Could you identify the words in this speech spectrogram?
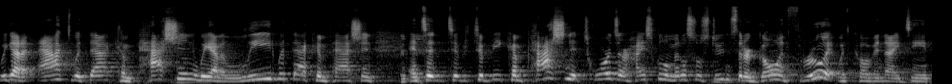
We got to act with that compassion. We got to lead with that compassion. And to, to, to be compassionate towards our high school and middle school students that are going through it with COVID 19,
